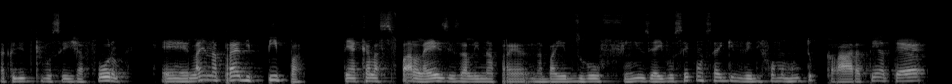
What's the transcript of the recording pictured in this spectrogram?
acredito que vocês já foram, é, lá na Praia de Pipa, tem aquelas falésias ali na praia, na Baía dos Golfinhos, e aí você consegue ver de forma muito clara. Tem até,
